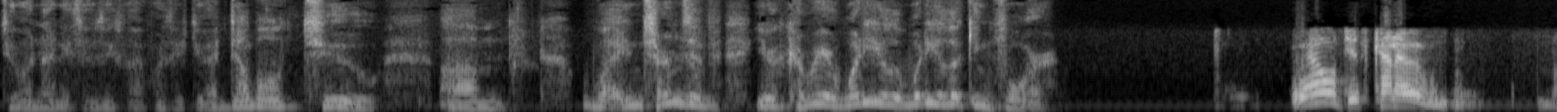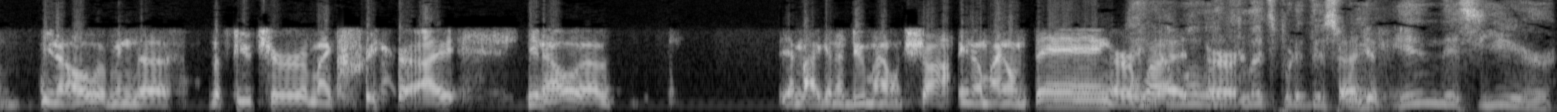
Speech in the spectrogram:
two one ninety seven six five four three two. A double two. Um, what in terms of your career? What are you What are you looking for? Well, just kind of you know, I mean the the future of my career. I, you know, uh, am I going to do my own shop, you know, my own thing, or I- what? well, or let's, let's put it this uh, way: just- in this year,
